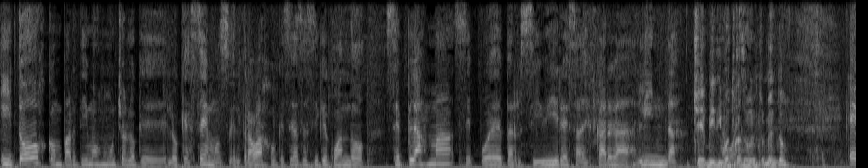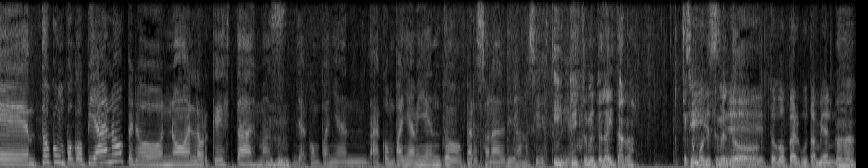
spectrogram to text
y todos compartimos mucho lo que, lo que hacemos, el trabajo que se hace, así que cuando se plasma se puede percibir esa descarga linda. Che, Viri, ¿vos Está tocas un instrumento? Eh, toco un poco piano, pero no en la orquesta, es más de acompañan- acompañamiento personal, digamos, y de ¿Y tu instrumento es la guitarra? Es Sí, como el instrumento... eh, toco percu también, Ajá.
